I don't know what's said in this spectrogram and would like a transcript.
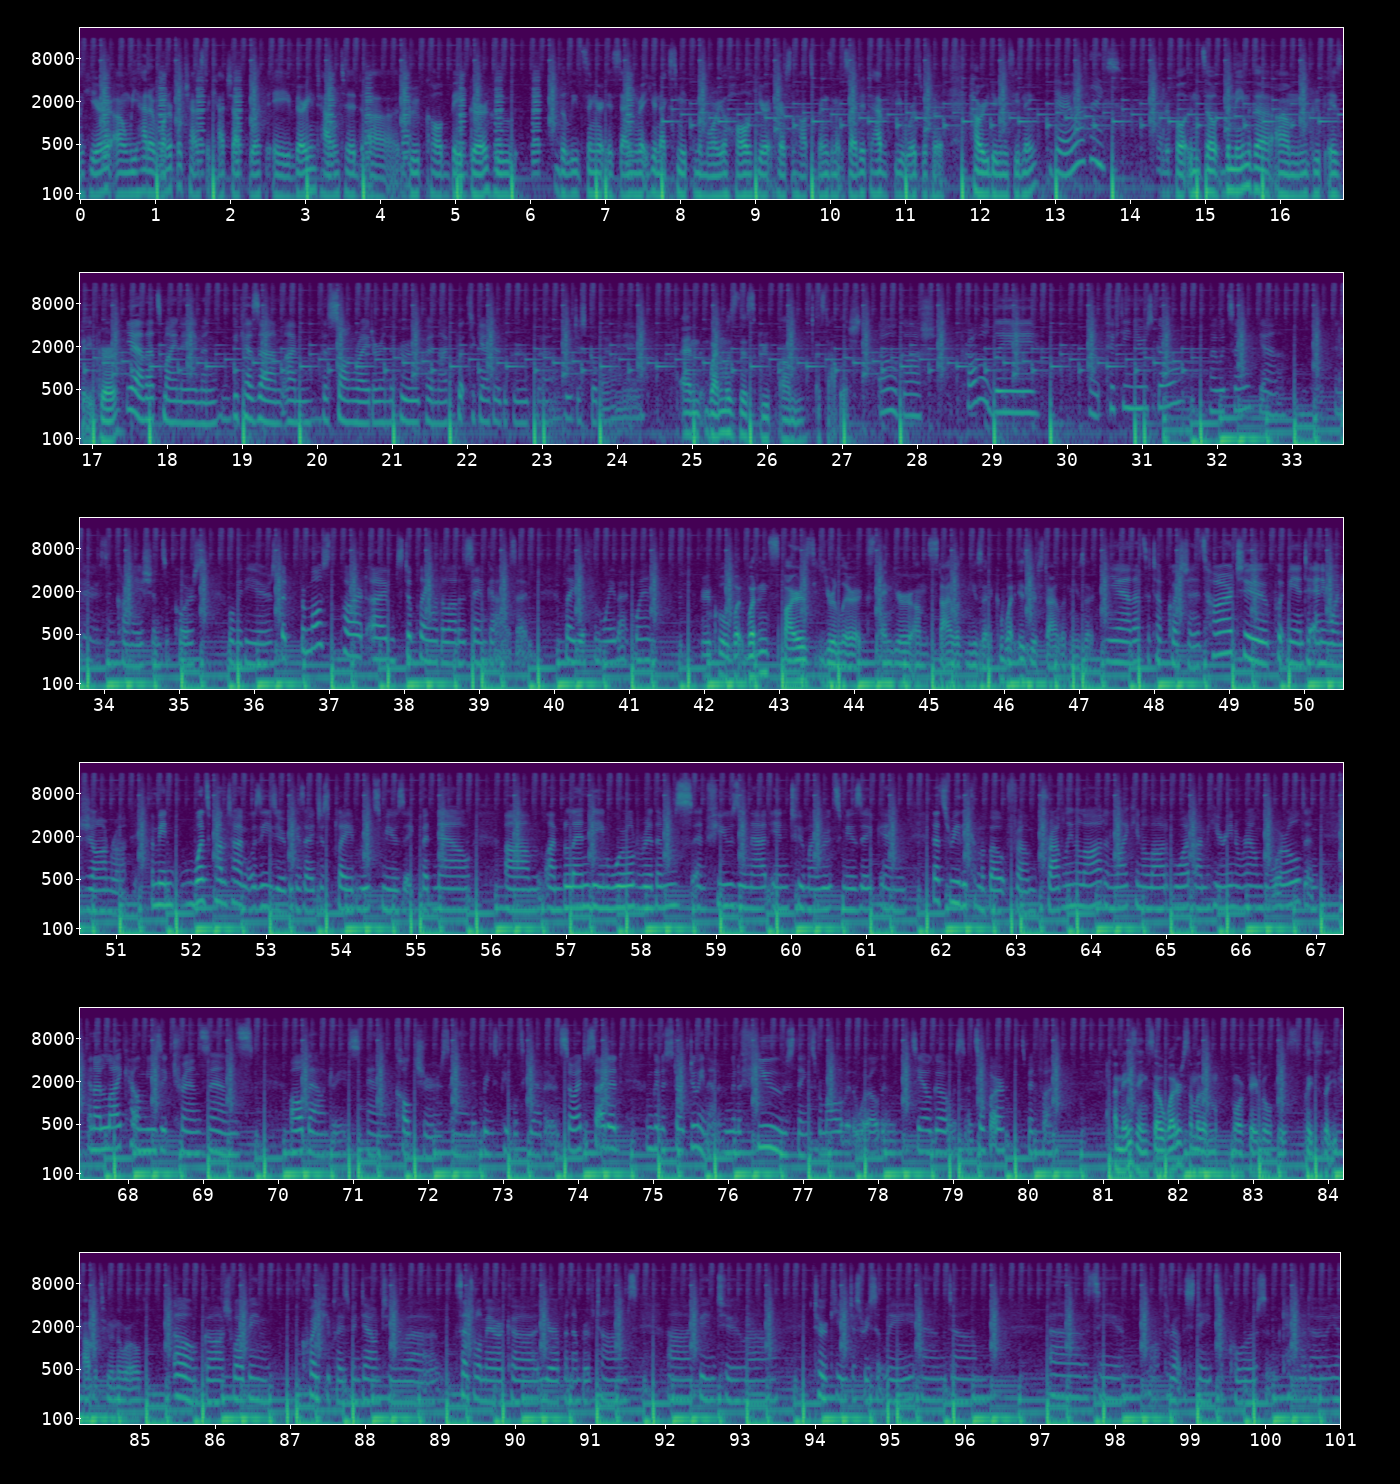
Here. Um, we had a wonderful chance to catch up with a very talented uh, group called Babe Gurr, who the lead singer is standing right here next to me at the Memorial Hall here at Harrison Hot Springs. I'm excited to have a few words with her. How are you doing this evening? Very well, thanks. Wonderful. And so the name of the um, group is Babe Gurr. Yeah, that's my name, and because um, I'm the songwriter in the group and I've put together the group, uh, we just go by my name. And when was this group um, established? Oh gosh, probably like 15 years ago, I would say. Yeah, in various incarnations, of course, over the years. But for most part, I'm still playing with a lot of the same guys I've played with from way back when. Very cool. What what inspires your lyrics and your um, style of music? What is your style of music? Yeah, that's a tough question. It's hard to put me into any one genre. I mean, once upon a time it was easier because I just played roots music, but now I'm blending world rhythms and fusing that into my roots music, and that's really come about from traveling a lot and liking a lot of what I'm hearing around the world, and and I like how music transcends all boundaries and cultures and it brings people together. And so I decided I'm going to start doing that. I'm going to fuse things from all over the world and see how it goes. And so far, it's been fun. Amazing. So, what are some of the more favorable place- places that you travel to in the world? Oh gosh, well I've been quite a few places. Been down to uh, Central America, Europe a number of times. Uh, I've been to uh, Turkey just recently, and um, uh, let's see, um, well throughout the states, of course, and Canada. Yeah.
